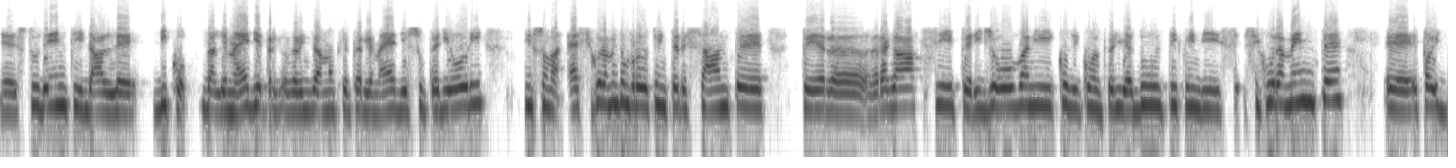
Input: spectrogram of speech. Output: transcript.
eh, studenti dalle, dico, dalle medie, perché organizziamo anche per le medie superiori, insomma è sicuramente un prodotto interessante per eh, ragazzi, per i giovani, così come per gli adulti, quindi s- sicuramente eh, poi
